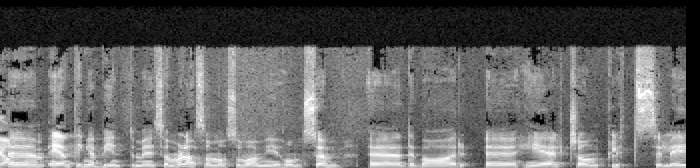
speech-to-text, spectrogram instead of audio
Ja. Um, en ting jeg begynte med i sommer, da, som også var mye håndsøm, uh, det var uh, helt sånn plutselig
